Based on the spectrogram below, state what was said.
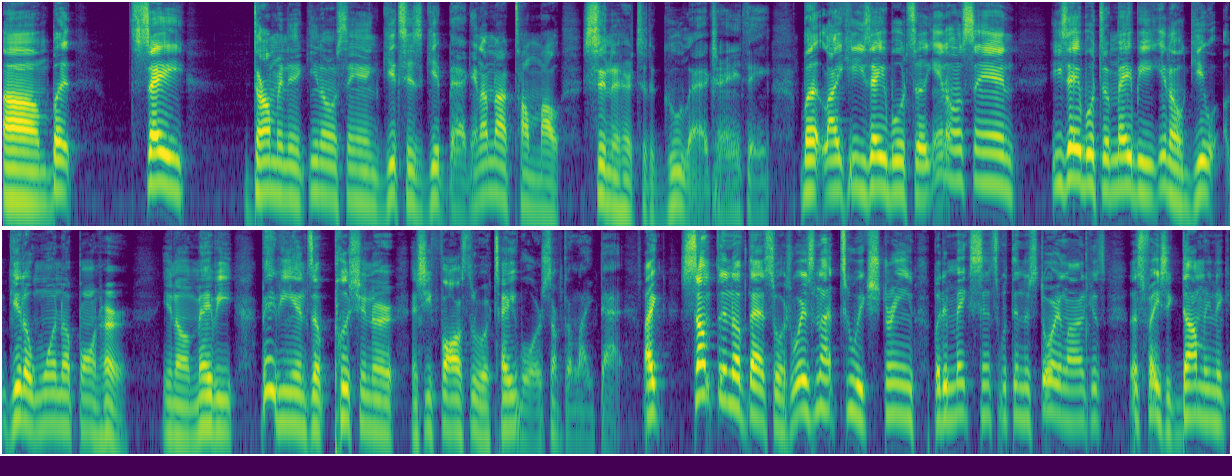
Um, but say Dominik, you know what I'm saying, gets his get back. And I'm not talking about sending her to the gulags or anything, but like he's able to, you know what I'm saying, he's able to maybe, you know, get get a one up on her. You know, maybe maybe he ends up pushing her and she falls through a table or something like that. Like something of that sort, where it's not too extreme, but it makes sense within the storyline. Because let's face it, Dominik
